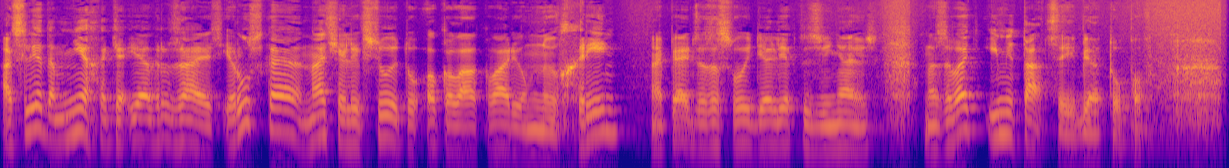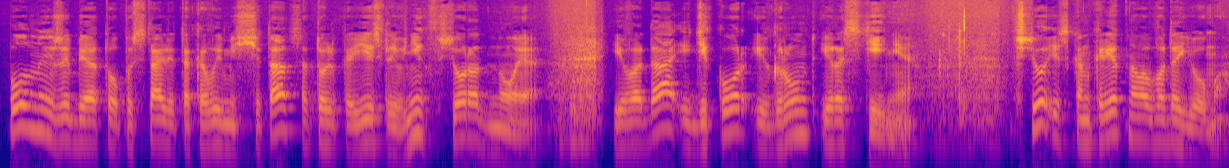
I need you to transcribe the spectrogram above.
а следом, нехотя и огрызаясь, и русская, начали всю эту околоаквариумную хрень, опять же за свой диалект извиняюсь, называть имитацией биотопов. Полные же биотопы стали таковыми считаться только если в них все родное. И вода, и декор, и грунт, и растения. Все из конкретного водоема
